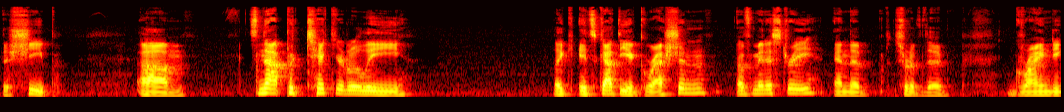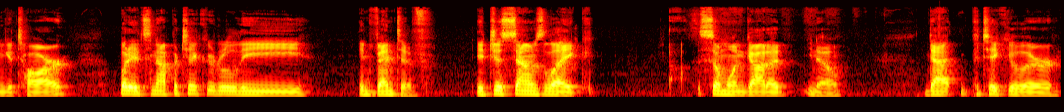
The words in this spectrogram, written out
the sheep um, it's not particularly like it's got the aggression of ministry and the sort of the grinding guitar but it's not particularly inventive. It just sounds like someone got a you know that particular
